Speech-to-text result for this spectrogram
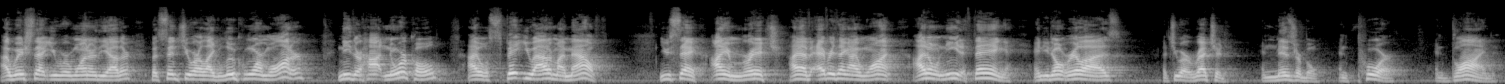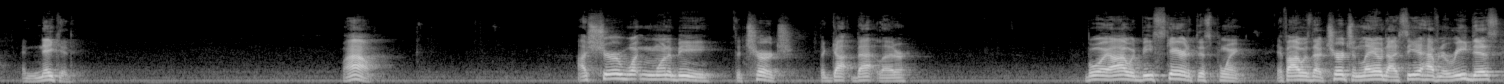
I wish that you were one or the other, but since you are like lukewarm water, neither hot nor cold, I will spit you out of my mouth. You say, I am rich, I have everything I want, I don't need a thing, and you don't realize that you are wretched and miserable and poor and blind and naked. Wow. I sure wouldn't want to be the church that got that letter. Boy, I would be scared at this point if I was that church in Laodicea having to read this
